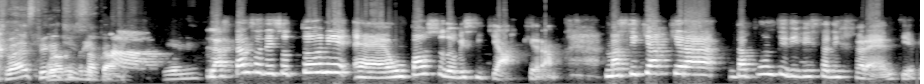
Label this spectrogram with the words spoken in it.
Cioè, spiegaci sta cosa. La stanza dei sottoni è un posto dove si chiacchiera, ma si chiacchiera da punti di vista differenti.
